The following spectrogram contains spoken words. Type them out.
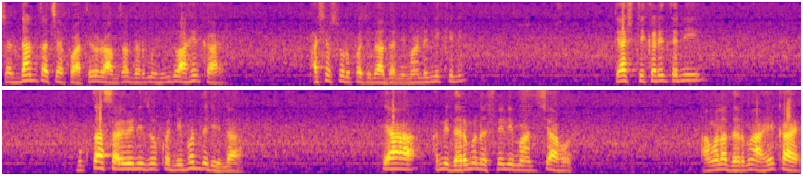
सिद्धांताच्या पातळीवर आमचा धर्म हिंदू आहे काय? अशा स्वरूपाची दादांनी मांडणी केली. त्याच ठिकाणी त्यांनी मुक्ता साळवेंनी जो काही निबंध लिहिला त्या आम्ही धर्म नसलेली माणसे आहोत. आम्हाला धर्म आहे काय?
